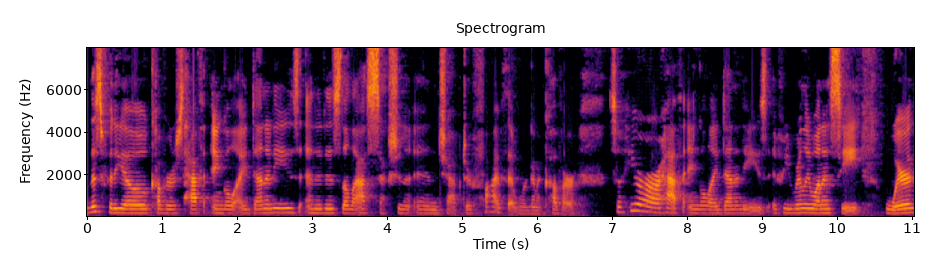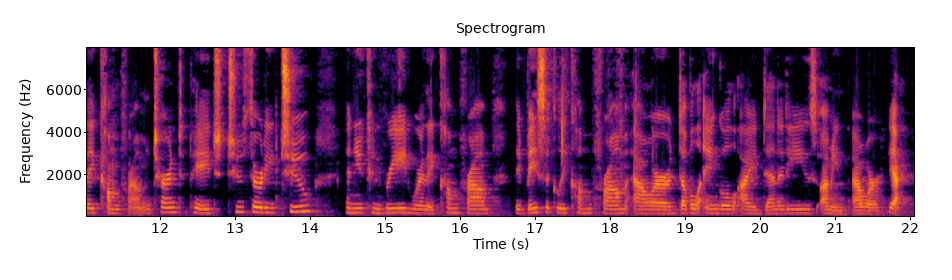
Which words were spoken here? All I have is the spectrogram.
This video covers half angle identities and it is the last section in chapter 5 that we're going to cover. So here are our half angle identities. If you really want to see where they come from, turn to page 232 and you can read where they come from. They basically come from our double angle identities, I mean our, yeah,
